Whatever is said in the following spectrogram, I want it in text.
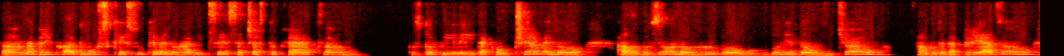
Napríklad mužské súkené nohavice sa častokrát um, zdobili takou červenou alebo zelenou hrubou vlnenou ničou, alebo teda priadzou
